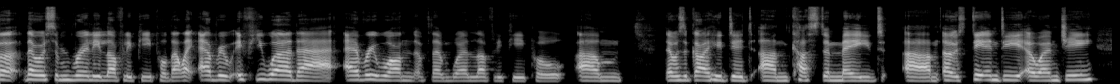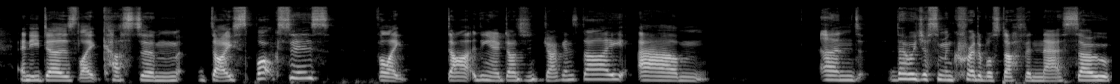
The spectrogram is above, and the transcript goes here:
But there were some really lovely people there. Like every if you were there, every one of them were lovely people. Um, there was a guy who did um, custom made um, oh it's D&D OMG and he does like custom dice boxes for like di- you know Dungeons and Dragons die um and there were just some incredible stuff in there so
